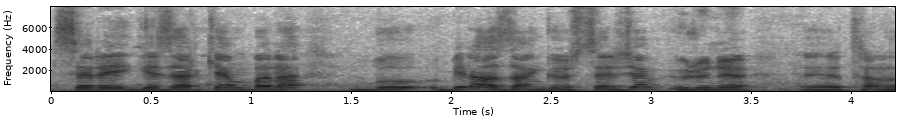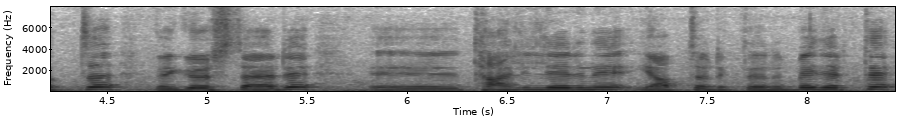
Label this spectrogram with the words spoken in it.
serayı gezerken bana bu birazdan göstereceğim ürünü e, tanıttı ve gösterdi. E, tahlillerini yaptırdıklarını belirtti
